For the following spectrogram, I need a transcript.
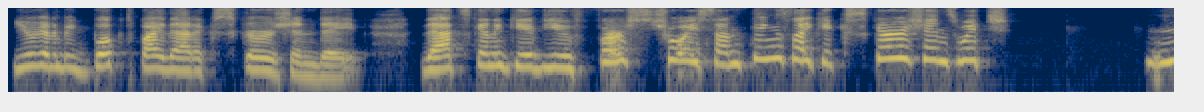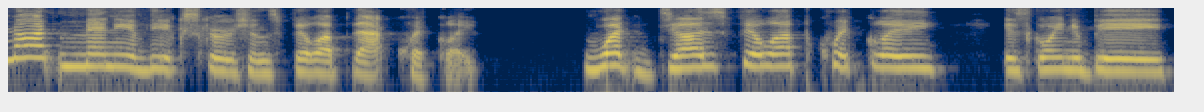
you're going to be booked by that excursion date. That's going to give you first choice on things like excursions, which not many of the excursions fill up that quickly. What does fill up quickly is going to be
